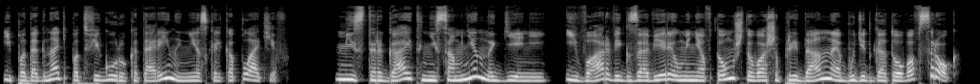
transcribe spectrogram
и подогнать под фигуру Катарины несколько платьев. «Мистер Гайд, несомненно, гений, и Варвик заверил меня в том, что ваша приданное будет готово в срок»,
